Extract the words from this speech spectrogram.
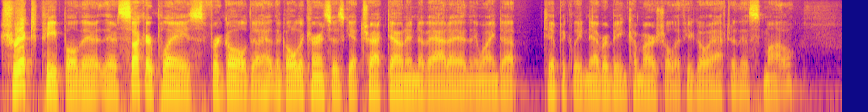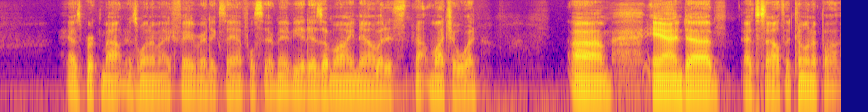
tricked people. They're, they're sucker plays for gold. The gold occurrences get tracked down in Nevada and they wind up typically never being commercial if you go after this model. Hasbrouck Mountain is one of my favorite examples there. Maybe it is a mine now, but it's not much of one. Um, and uh, that's south of Tonopah.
